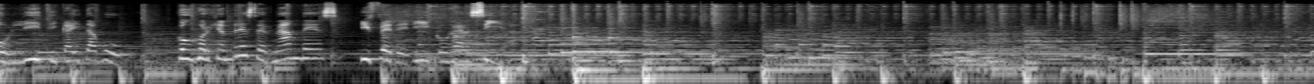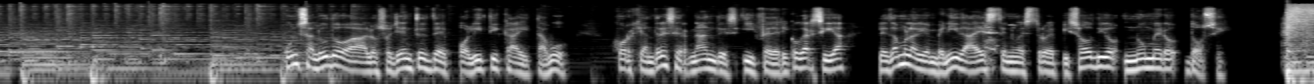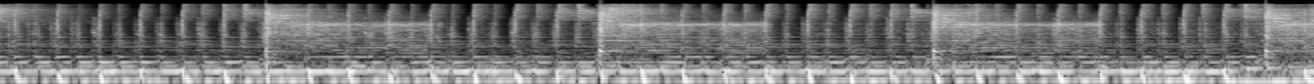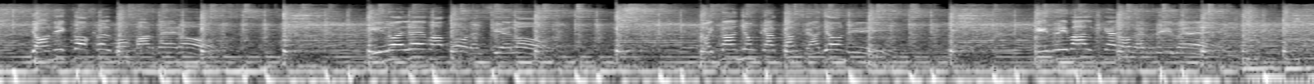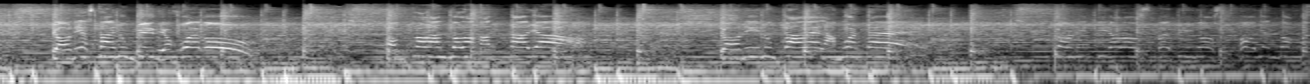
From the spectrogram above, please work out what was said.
Política y Tabú con Jorge Andrés Hernández y Federico García. Un saludo a los oyentes de Política y Tabú. Jorge Andrés Hernández y Federico García les damos la bienvenida a este nuestro episodio número 12.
